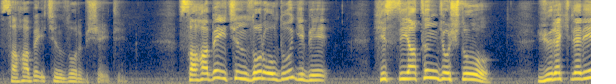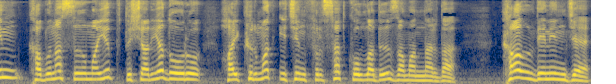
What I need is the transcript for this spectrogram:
Sahabe için zor bir şeydi. Sahabe için zor olduğu gibi hissiyatın coştuğu, yüreklerin kabına sığmayıp dışarıya doğru haykırmak için fırsat kolladığı zamanlarda kal denince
